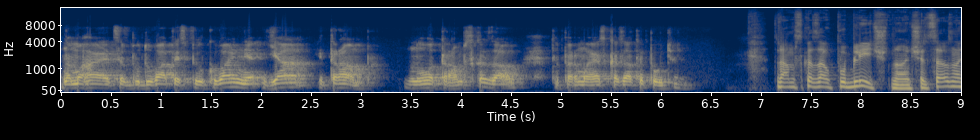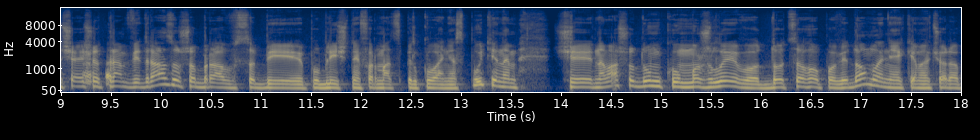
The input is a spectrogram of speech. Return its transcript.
намагається будувати спілкування Я і Трамп. Ну, Трамп сказав, тепер має сказати Путін. Трамп сказав публічно. Чи це означає, що Трамп відразу ж обрав собі публічний формат спілкування з Путіним? Чи на вашу думку можливо до цього повідомлення, яке ми вчора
